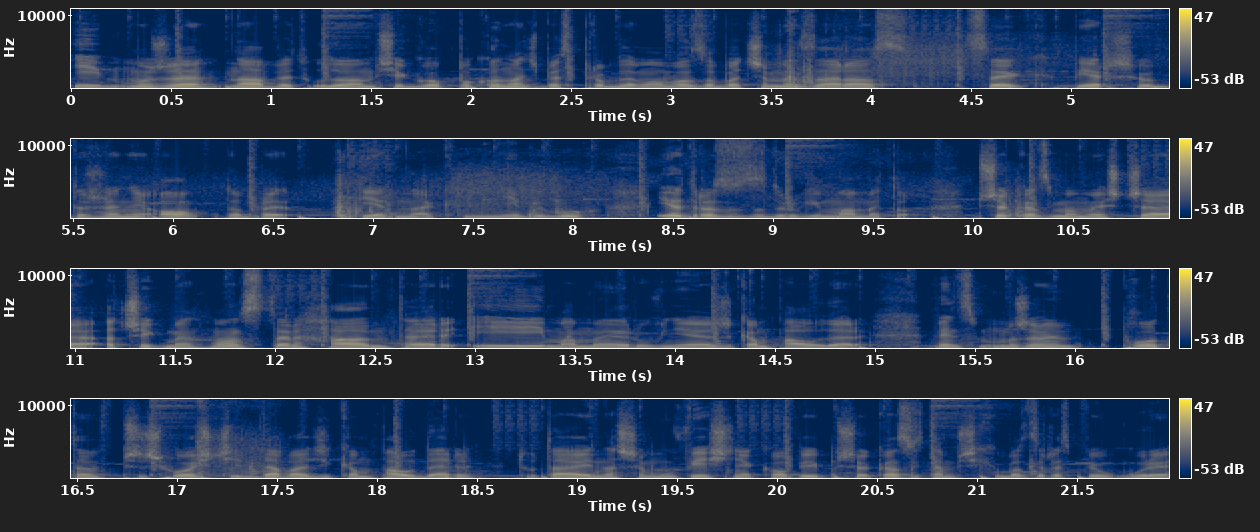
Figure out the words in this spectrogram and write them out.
i może nawet uda nam się go pokonać bezproblemowo. Zobaczymy zaraz. Cyk, pierwsze uderzenie. O, dobra, jednak nie wybuch. I od razu za drugim mamy to. Przy okazji mamy jeszcze Achievement Monster Hunter i mamy również Gunpowder. Więc możemy potem w przyszłości dawać Gunpowder tutaj naszemu wieśniakowi. Przy okazji tam się chyba zrespił góry.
